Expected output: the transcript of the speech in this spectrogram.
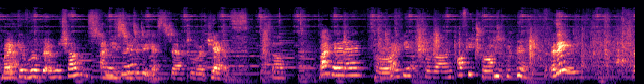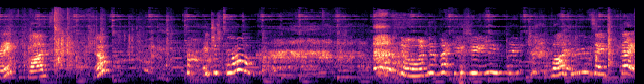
Might Yeah. give her a bit of a chance. And you is two did it yesterday after work. Yes. So, bye Kaitlin. Alright. Off you, Bye-bye. off you trot. Ready? Ready? One. Oh. It just broke. no wonder Becky's feeling it. One, two, three.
